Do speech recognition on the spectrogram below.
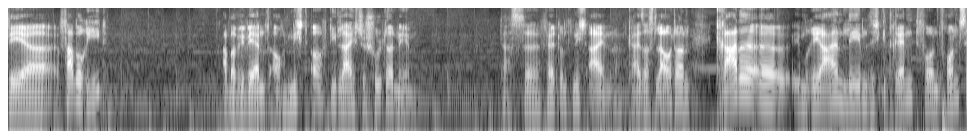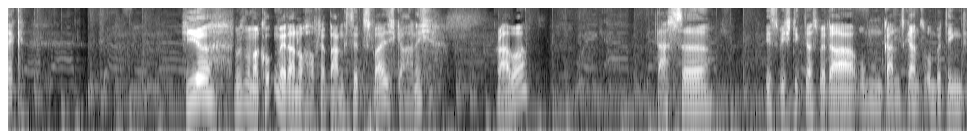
der Favorit. Aber wir werden es auch nicht auf die leichte Schulter nehmen. Das äh, fällt uns nicht ein. Ne? Kaiserslautern, gerade äh, im realen Leben sich getrennt von Fronzek, hier müssen wir mal gucken, wer da noch auf der Bank sitzt. Weiß ich gar nicht. Aber das äh, ist wichtig, dass wir da um ganz, ganz unbedingt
